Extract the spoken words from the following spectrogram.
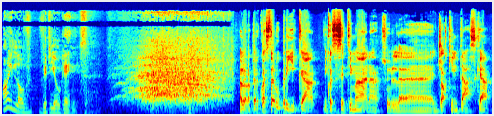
I love video games. Allora, per questa rubrica di questa settimana sul eh, giochi in tasca,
